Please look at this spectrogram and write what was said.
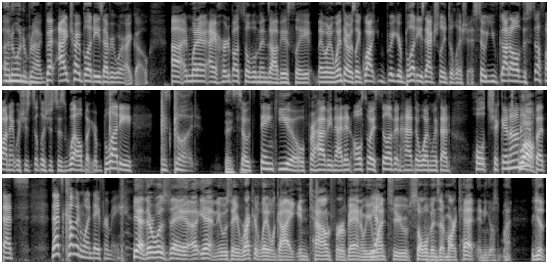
I don't want to brag, but I try Bloodies everywhere I go. Uh, and when I, I heard about Sobelman's, obviously, when I went there, I was like, wow, but your Bloody is actually delicious. So you've got all the stuff on it, which is delicious as well, but your Bloody is good. Thank you. So thank you for having that. And also, I still haven't had the one with that whole chicken on Well- it, but that's that's coming one day for me. Yeah, there was a uh, yeah, and it was a record label guy in town for a band. And we Yeah. went to Sobelman's at Marquette, and he goes, "My- just,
